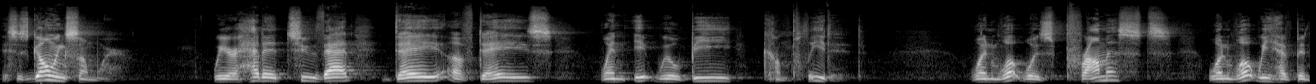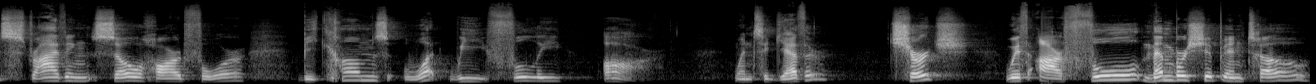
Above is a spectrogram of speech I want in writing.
This is going somewhere. We are headed to that day of days when it will be completed. When what was promised when what we have been striving so hard for becomes what we fully are. When together, church, with our full membership in tow,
